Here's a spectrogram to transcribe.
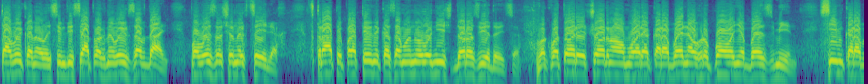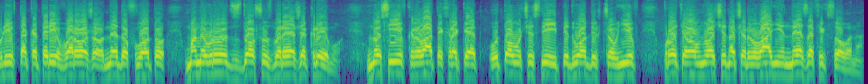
та виконали 70 вогневих завдань по визначених цілях. Втрати противника за минулу ніч дорозвідуються. В акваторії Чорного моря корабельне угруповання без змін. Сім кораблів та катерів ворожого недофлоту маневрують вздовж узбережжя Криму. Носіїв крилатих ракет, у тому числі і підводних човнів, протягом ночі на чергуванні не зафіксовано.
